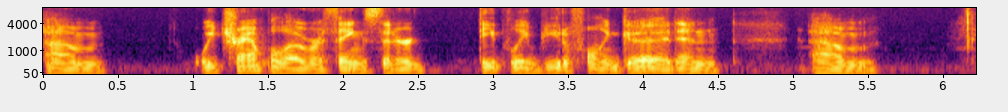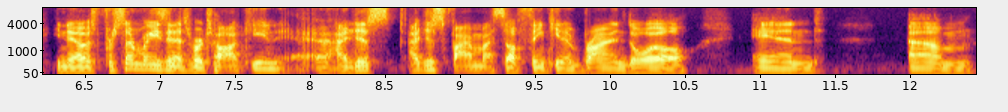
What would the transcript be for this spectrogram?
Um, we trample over things that are deeply beautiful and good. And um, you know for some reason as we're talking i just i just find myself thinking of brian doyle and um,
